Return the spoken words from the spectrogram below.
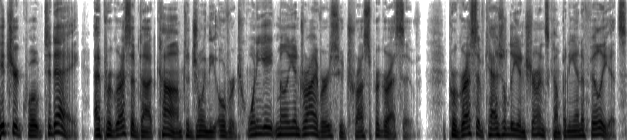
Get your quote today at progressive.com to join the over 28 million drivers who trust Progressive. Progressive Casualty Insurance Company and Affiliates.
